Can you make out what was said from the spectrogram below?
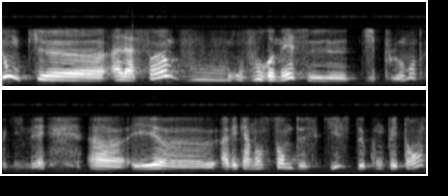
Donc, euh, à la fin, vous, on vous remet ce diplôme, entre guillemets, euh, et euh, avec un ensemble de skills, de compétences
